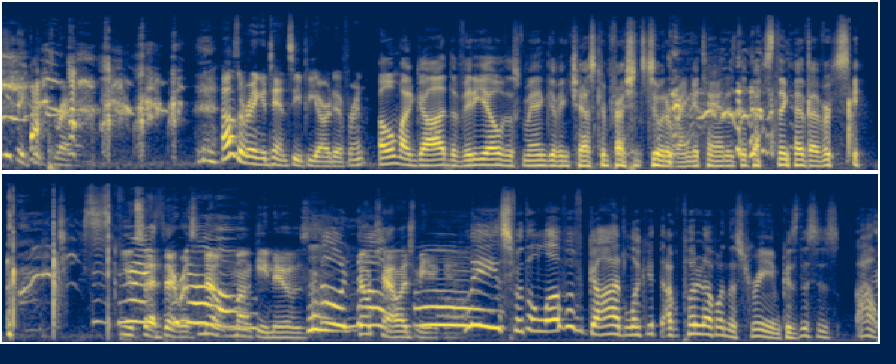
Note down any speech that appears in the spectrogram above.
anything can drown. How's orangutan CPR different? Oh my god, the video of this man giving chest compressions to an orangutan is the best thing I've ever seen. You said there was no monkey news. Oh no! Don't challenge me again. Please, for the love of God, look at. I'll put it up on the stream because this is. Oh,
